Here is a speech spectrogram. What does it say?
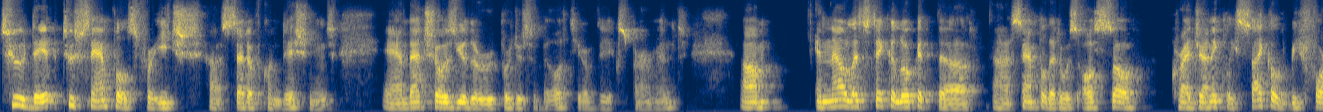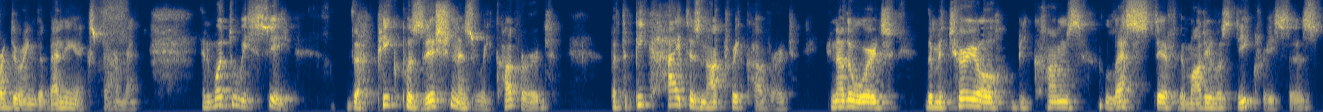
two, two samples for each uh, set of conditions, and that shows you the reproducibility of the experiment. Um, and now let's take a look at the uh, sample that was also cryogenically cycled before doing the bending experiment. And what do we see? The peak position is recovered, but the peak height is not recovered. In other words, the material becomes less stiff, the modulus decreases,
